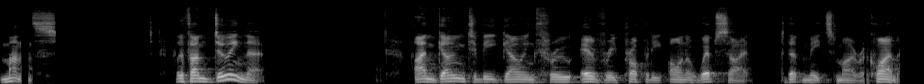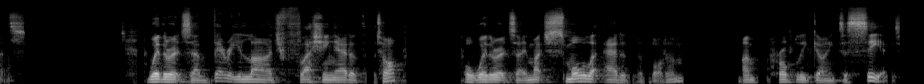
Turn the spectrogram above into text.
months. If I'm doing that, I'm going to be going through every property on a website that meets my requirements. Whether it's a very large flashing ad at the top or whether it's a much smaller ad at the bottom, I'm probably going to see it.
